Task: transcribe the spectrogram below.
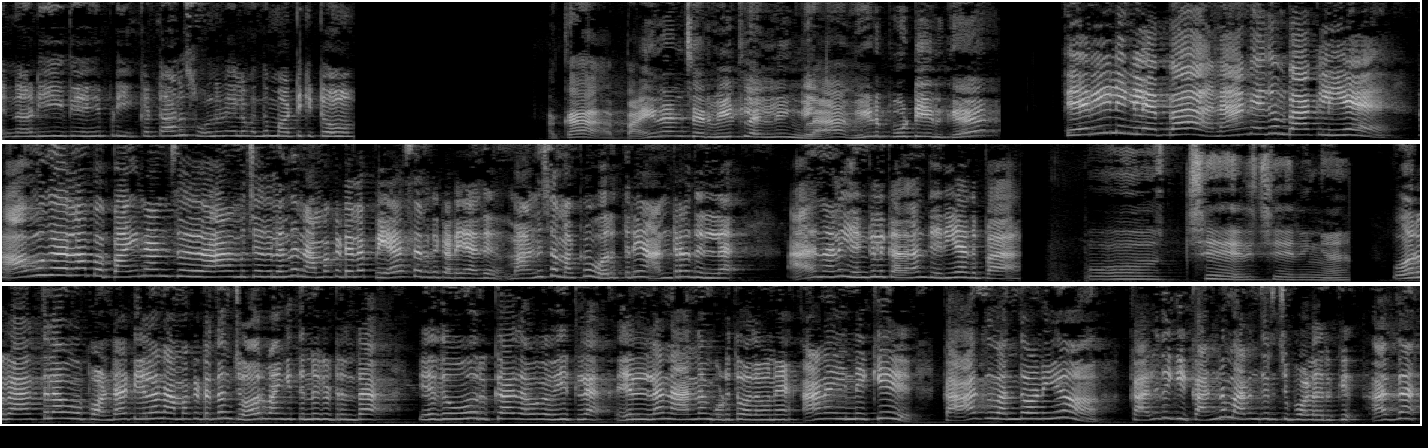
என்னடி இது? இப்படி இக்கட்டான சூழ்நிலையில வந்து மாட்டிக்கிட்டோம். அக்கா பைனான்சியர் வீட்ல இல்லைங்களா? வீடு பூட்டி இருக்கு தெரியலீங்களேப்பா நாங்க எதுவும் பார்க்கலையே. அவங்க எல்லாம் இப்ப பைனான்ஸ் ஆரம்பிச்சதுல இருந்து நம்ம கிட்ட எல்லாம் பேசுறது கிடையாது. மனுஷ மக்கள் ஒருத்தரையும் அன்றது இல்ல அதனால எங்களுக்கு அதெல்லாம் தெரியாதுப்பா. ஓ சரி சரிங்க. ஒரு காலத்துல அவங்க பொண்டாட்டியெல்லாம் நம்ம கிட்ட தான் சோறு வாங்கி தின்னுகிட்டு இருந்தா. எதுவும் இருக்காது அவங்க வீட்ல. எல்லாம் நான் தான் கொடுத்து உதவுனேன். ஆனா இன்னைக்கு காசு வந்தோடனையும் கழுதைக்கு கண்ணு மறைஞ்சிருச்சு போல இருக்கு. அதான்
